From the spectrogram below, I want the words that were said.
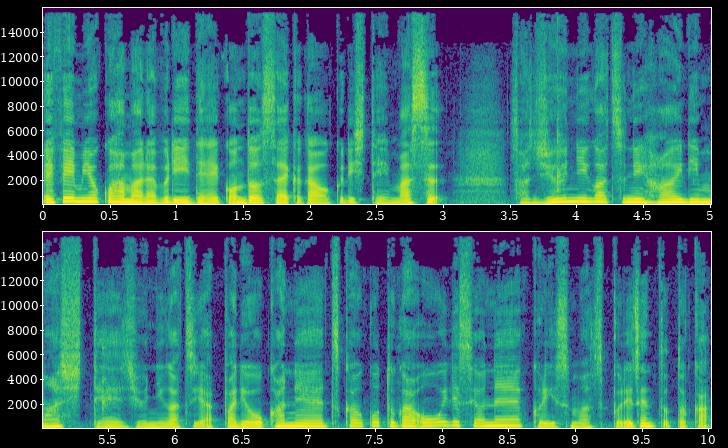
FM 横浜ラブリーデー近藤沙耶香がお送りしています。さあ、12月に入りまして、12月やっぱりお金使うことが多いですよね。クリスマスプレゼントとか、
